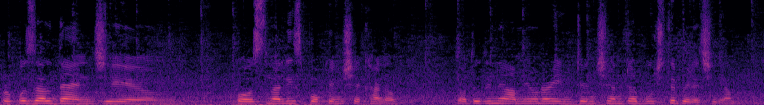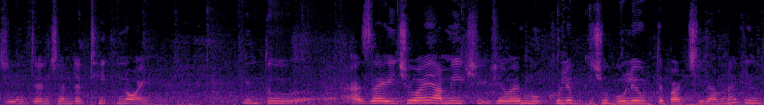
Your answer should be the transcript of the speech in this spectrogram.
প্রপোজাল দেন যে পার্সোনালি স্পোকেন শেখানোর, ততদিনে আমি ওনার ইন্টেনশনটা বুঝতে পেরেছিলাম যে ইন্টেনশনটা ঠিক নয়। কিন্তু অ্যাজ আ এইচওয়াই আমি সেভাবে মুখ খুলে কিছু বলে উঠতে পারছিলাম না, কিন্তু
